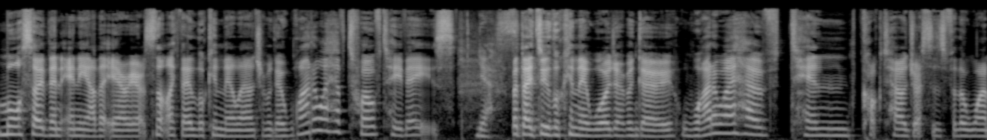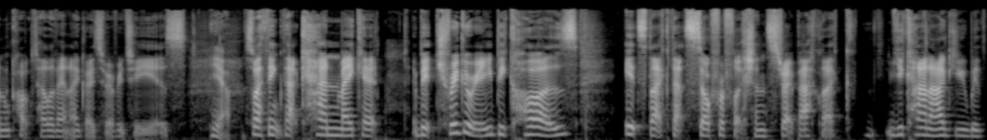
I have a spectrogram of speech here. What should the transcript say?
More so than any other area. It's not like they look in their lounge room and go, why do I have 12 TVs? Yes. But they do look in their wardrobe and go, why do I have 10 cocktail dresses for the one cocktail event I go to every two years? Yeah. So I think that can make it a bit triggery because it's like that self reflection straight back. Like you can't argue with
